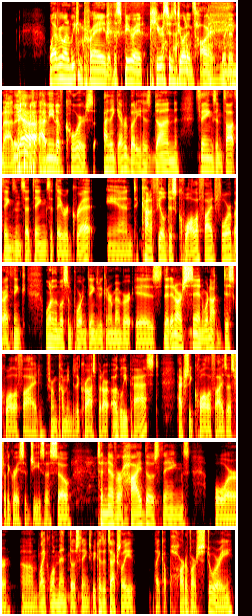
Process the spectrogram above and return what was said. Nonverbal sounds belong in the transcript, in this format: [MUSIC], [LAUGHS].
Well, everyone, we can pray that the Spirit [LAUGHS] pierces Jordan's heart within that. yeah, I [LAUGHS] mean, of course. I think everybody has done things and thought things and said things that they regret and kind of feel disqualified for. But I think one of the most important things we can remember is that in our sin, we're not disqualified from coming to the cross, but our ugly past actually qualifies us for the grace of Jesus. So to never hide those things or um, like lament those things because it's actually like a part of our story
